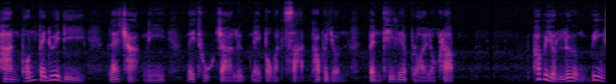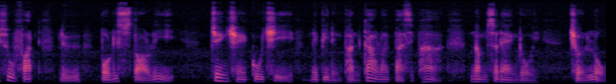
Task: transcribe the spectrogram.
ผ่านพ้นไปด้วยดี และฉากนี้ได้ถูกจารึกในประวัติศาสตร์ภาพยนตร์เป็นที่เรียบร้อยแล้วครับ ภาพยนตร์เรื่องวิ่งสู้ฟัด หรือ Police Story เจงเชกูฉีในปี 1985 นำแสดงโดย เฉินหลง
